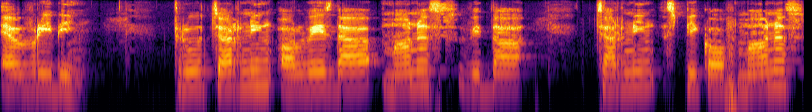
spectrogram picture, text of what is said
every being. Through churning always the manas with the churning stick of manas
